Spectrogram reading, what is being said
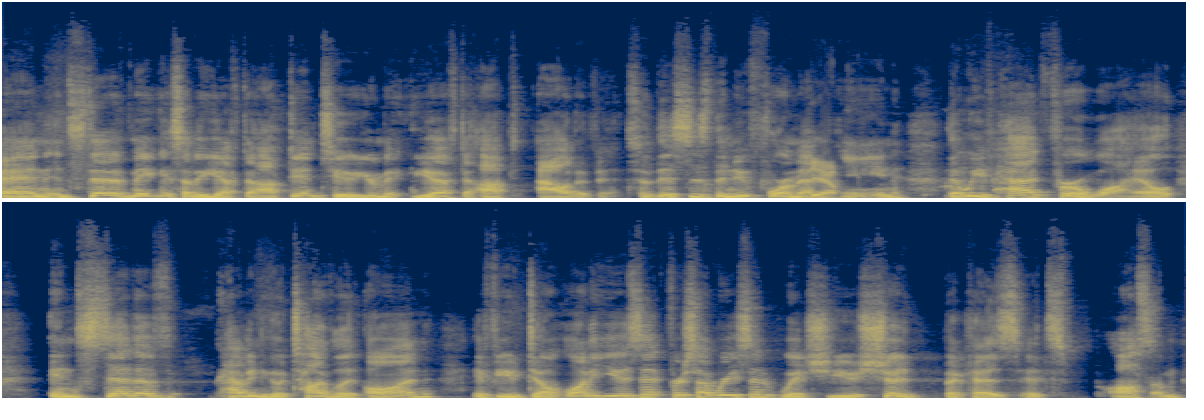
and instead of making it something you have to opt into, you're you have to opt out of it. So this is the new format yep. pane that we've had for a while. Instead of having to go toggle it on if you don't want to use it for some reason, which you should because it's awesome.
